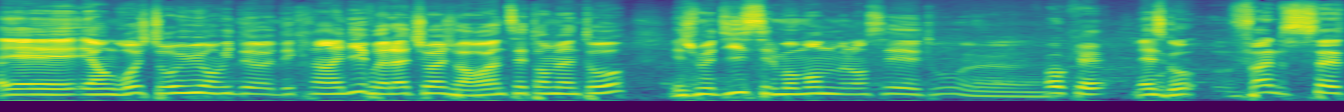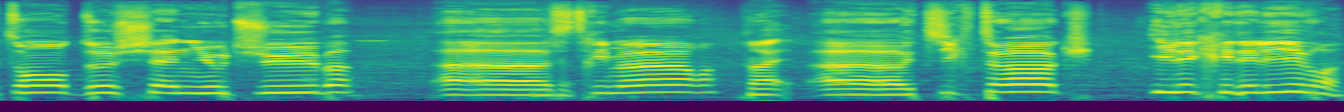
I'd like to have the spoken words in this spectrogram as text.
Et, et en gros j'ai toujours eu envie d'écrire un livre et là tu vois je vais avoir 27 ans bientôt et je me dis c'est le moment de me lancer et tout. euh, Ok. Let's go. 27 ans, deux chaînes YouTube, euh, streamer, Ouais. euh, TikTok, il écrit des livres.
